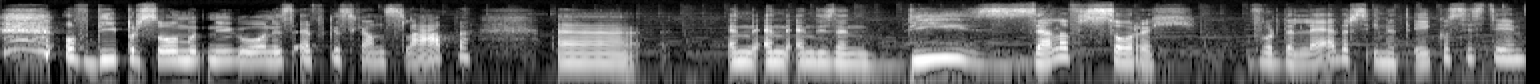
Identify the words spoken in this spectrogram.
Of die persoon moet nu gewoon eens even gaan slapen. Uh, en, en, en dus en die zelfzorg voor de leiders in het ecosysteem,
